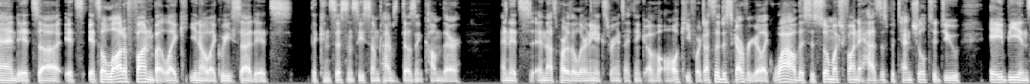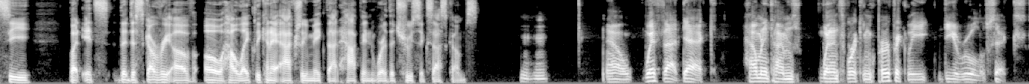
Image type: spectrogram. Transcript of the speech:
And it's uh it's it's a lot of fun, but like, you know, like we said, it's the consistency sometimes doesn't come there and it's and that's part of the learning experience i think of all keyforge that's the discovery you're like wow this is so much fun it has this potential to do a b and c but it's the discovery of oh how likely can i actually make that happen where the true success comes mm-hmm. Now, with that deck, how many times when it's working perfectly do you rule of six?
